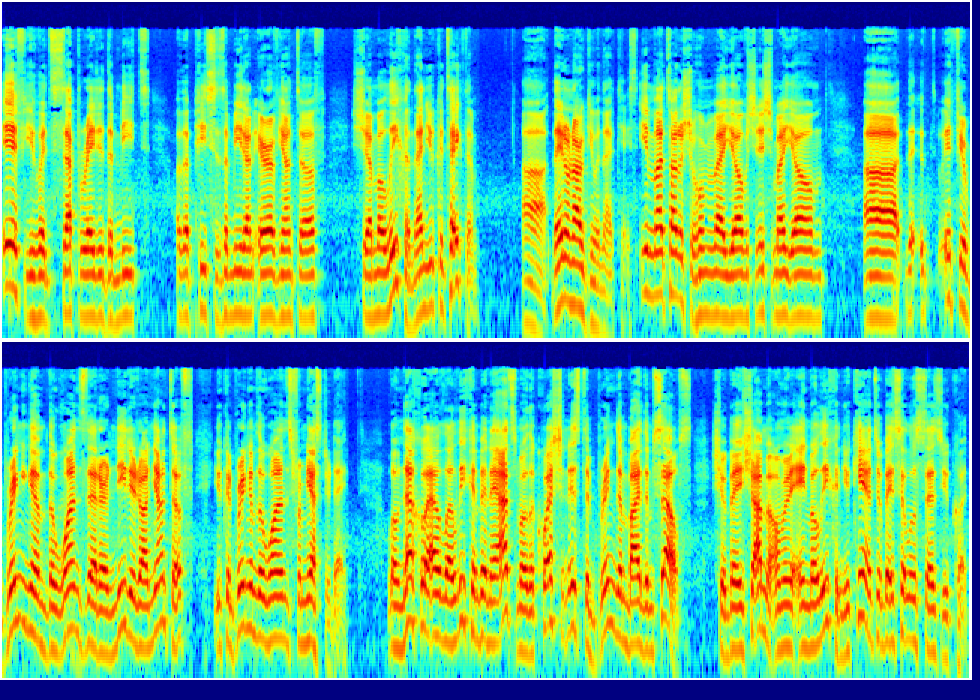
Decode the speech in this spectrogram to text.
If you had separated the meat or the pieces of meat on Erev Yantov, Shemolichan, then you could take them. Uh, they don't argue in that case. Uh, if you're bringing them the ones that are needed on Yantov, you could bring them the ones from yesterday. The question is to bring them by themselves. You can't. To Beis says you could.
